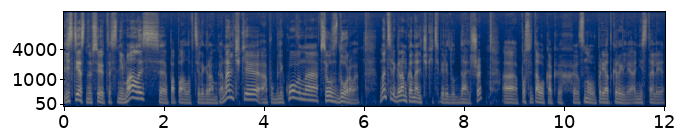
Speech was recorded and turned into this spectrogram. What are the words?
Естественно, все это снималось, э, попало в телеграм-канальчики, опубликовано, все здорово. Но телеграм-канальчики теперь идут дальше. А, После того, как их снова приоткрыли, они стали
